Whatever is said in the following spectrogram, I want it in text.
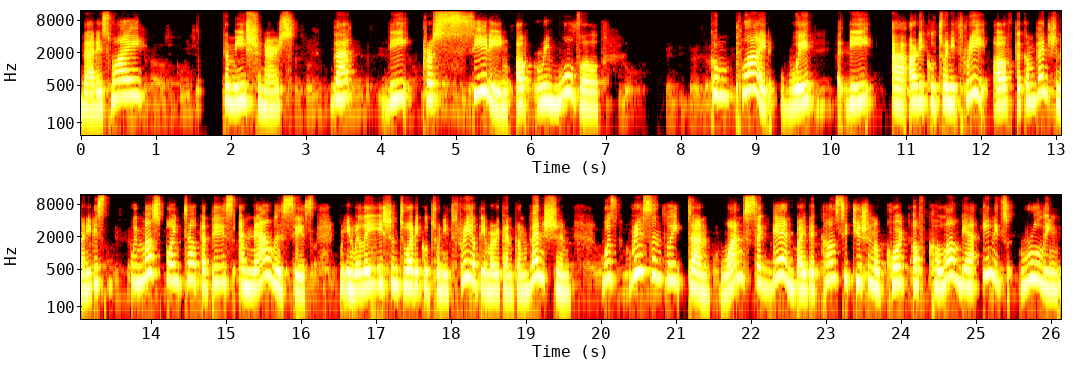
That is why commissioners that the proceeding of removal complied with the uh, Article 23 of the convention. And it is, we must point out that this analysis in relation to Article 23 of the American Convention was recently done once again by the Constitutional Court of Colombia in its ruling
